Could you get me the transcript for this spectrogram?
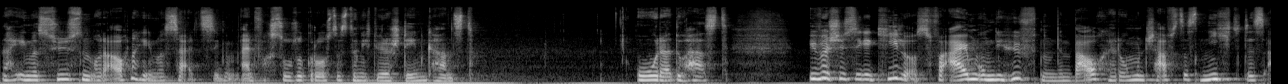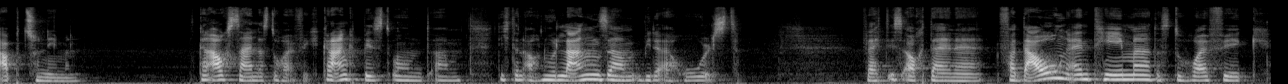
nach irgendwas Süßem oder auch nach irgendwas Salzigem einfach so, so groß, dass du nicht widerstehen kannst. Oder du hast überschüssige Kilos, vor allem um die Hüften, um den Bauch herum und schaffst das nicht, das abzunehmen. Kann auch sein, dass du häufig krank bist und ähm, dich dann auch nur langsam wieder erholst. Vielleicht ist auch deine Verdauung ein Thema, dass du häufig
